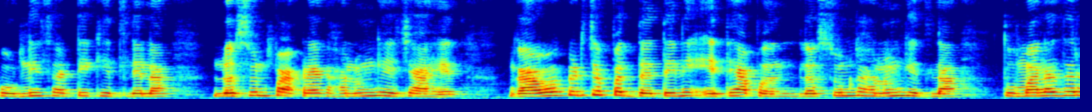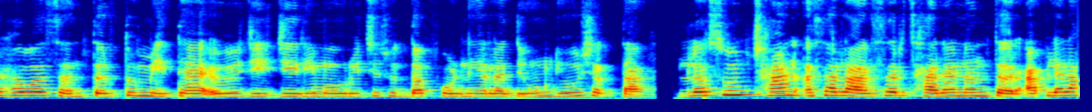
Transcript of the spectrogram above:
फोडणीसाठी घेतलेला लसूण पाकळ्या घालून घ्यायच्या आहेत. गावाकडच्या पद्धतीने येथे आपण लसूण घालून घेतला. तुम्हाला जर हवं असेल तर तुम्ही त्याऐवजी जिरी मोहरीची सुद्धा फोडणी याला देऊन घेऊ शकता. लसूण छान असा लालसर झाल्यानंतर आपल्याला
